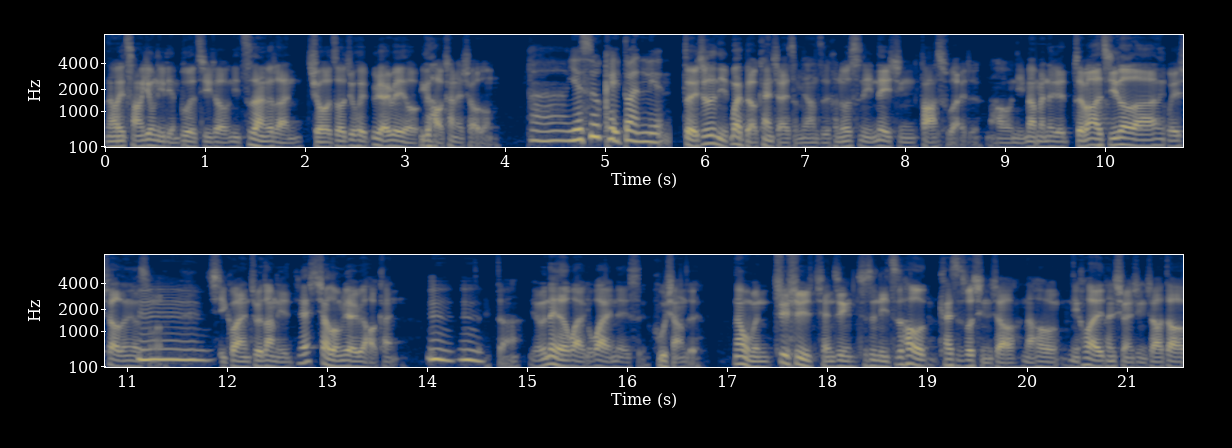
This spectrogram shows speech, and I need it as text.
然后你常常用你脸部的肌肉，你自然而然久了之后就会越来越有一个好看的笑容。啊，也是可以锻炼。对，就是你外表看起来什么样子，很多是你内心发出来的。然后你慢慢那个嘴巴的肌肉啊，微笑的那个什么习惯，嗯、就会让你哎笑容越来越好看。嗯嗯，嗯对啊，有内和外，外内是互相的。那我们继续前进，就是你之后开始做行销，然后你后来很喜欢行销，到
